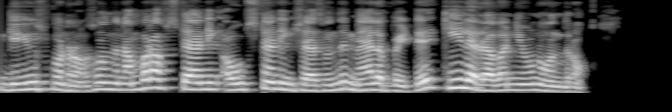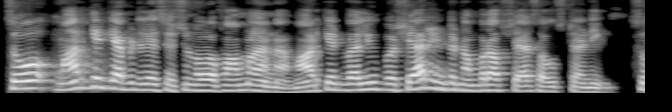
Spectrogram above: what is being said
இங்கே யூஸ் பண்ணுறோம் ஸோ இந்த number of standing outstanding shares வந்து மேலே போயிட்டு கீழே ரெவன்யூன்னு வந்துடும் ஸோ மார்க்கெட் கேபிட்டலைசேஷனோட ஃபார்முலா என்ன? Market value per share into number of shares outstanding so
